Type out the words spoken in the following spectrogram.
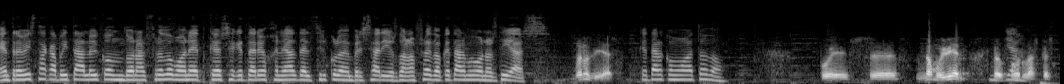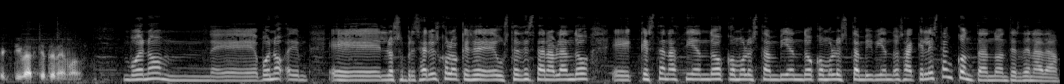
Entrevista capital hoy con don Alfredo Bonet, que es secretario general del Círculo de Empresarios. Don Alfredo, ¿qué tal? Muy buenos días. Buenos días. ¿Qué tal? ¿Cómo va todo? Pues eh, no muy bien, por las perspectivas que tenemos. Bueno, mm, eh, bueno, eh, eh, los empresarios con los que ustedes están hablando, ¿qué están haciendo? ¿Cómo lo están viendo? ¿Cómo lo están viviendo? O sea, ¿qué le están contando antes de nada?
